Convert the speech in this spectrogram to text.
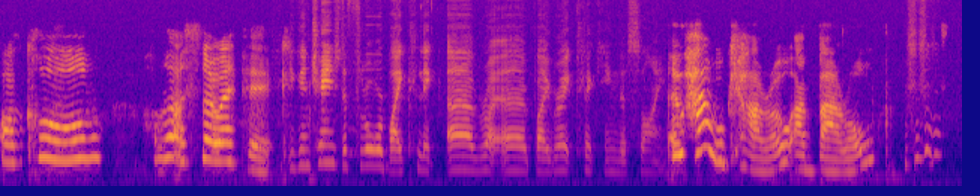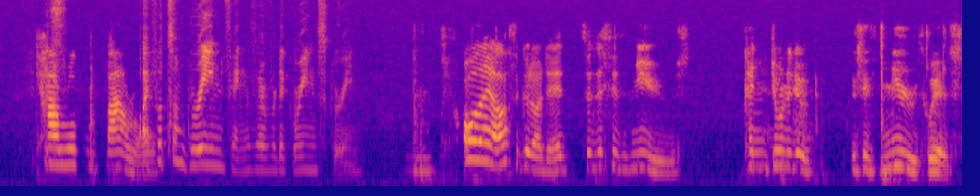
Oh, cool. Oh, that is so epic. You can change the floor by click, uh, right, uh, by right-clicking the sign. Oh, hello, Carol and Barrel. Carol and Barrel. I put some green things over the green screen. Oh, yeah, that's a good idea. So this is news. Can do you want to do? This is news with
